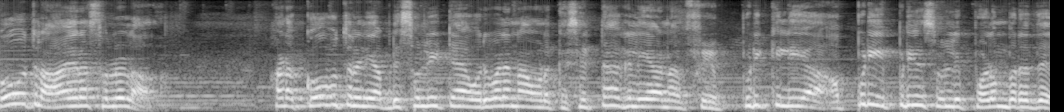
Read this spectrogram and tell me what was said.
கோவத்தில் ஆயிரம் சொல்லலாம். ஆனால் கோபத்தில் நீ அப்படி சொல்லிட்டேன் ஒருவேளை நான் உனக்கு செட் ஆகலையா நான் பிடிக்கலையா அப்படி இப்படின்னு சொல்லி புலம்புறது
